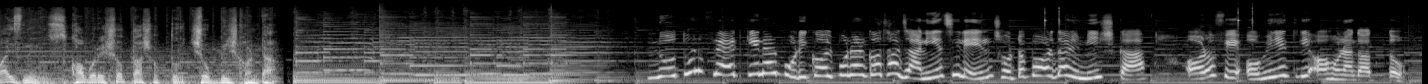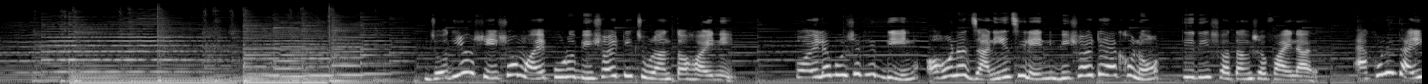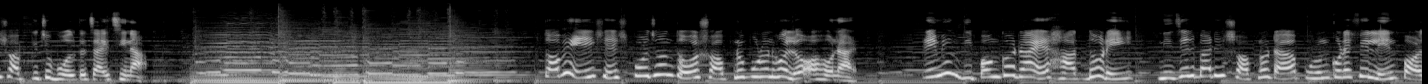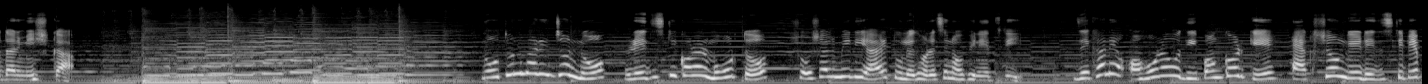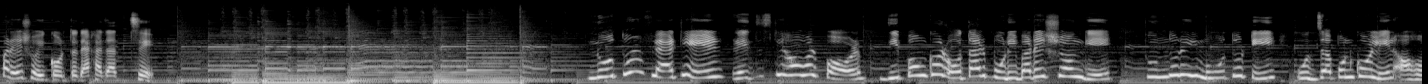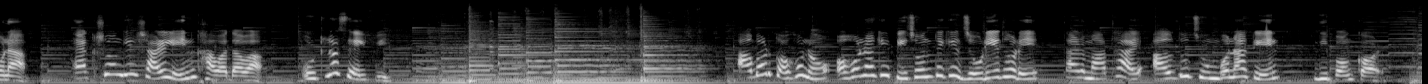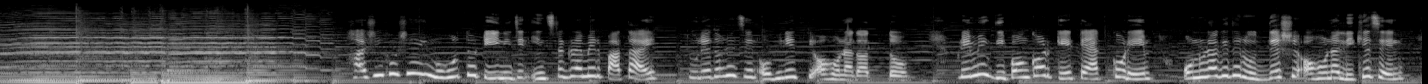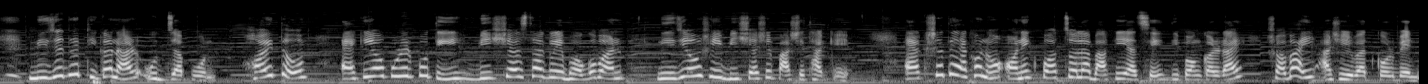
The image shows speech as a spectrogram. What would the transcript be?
Wise news খবরের সত্যাসত্য, চব্বিশ ঘণ্টা। নতুন ফ্ল্যাট কেনার পরিকল্পনার কথা জানিয়েছিলেন ছোট পর্দার মিশকা ওরফে অভিনেত্রী অহনা দত্ত। যদিও সে সময় পুরো বিষয়টি চূড়ান্ত হয়নি। পয়লা বৈশাখের দিন অহনা জানিয়েছিলেন, বিষয়টা এখনও তিরিশ শতাংশ ফাইনাল। এখনই তাই সবকিছু বলতে চাইছি না। তবে শেষ পর্যন্ত স্বপ্ন পূরণ হলো অহনার। প্রেমিক দীপঙ্কর রায়ের হাত ধরেই নিজের বাড়ির স্বপ্নটা পূরণ করে ফেললেন পর্দার মিশকা। নতুন বাড়ির জন্য রেজিস্ট্রি করার মুহূর্ত সোশ্যাল মিডিয়ায় তুলে ধরেছেন অভিনেত্রী। যেখানে অহনা ও দীপঙ্করকে একসঙ্গে রেজিস্ট্রি পেপারে সই করতে দেখা যাচ্ছে। নতুন ফ্ল্যাটের রেজিস্ট্রি হওয়ার পর দীপঙ্কর ও তার পরিবারের সঙ্গে সুন্দর এই মুহূর্তটি উদযাপন করলেন অহনা। একসঙ্গে সারলেন খাওয়া দাওয়া উঠল সেলফি। আবার কখনো অহনাকে পিছন থেকে জড়িয়ে ধরে তার মাথায় আলতু চুম্বন আঁকলেন দীপঙ্কর। হাসি খুশি এই মুহূর্তটি নিজের ইনস্টাগ্রামের পাতায় তুলে ধরেছেন অভিনেত্রী অহনা দত্ত। প্রেমিক দীপঙ্করকে ট্যাগ করে অনুরাগীদের উদ্দেশ্যে অহনা লিখেছেন, নিজেদের ঠিকানার উদযাপন। হয়তো একে অপরের প্রতি বিশ্বাস থাকলে ভগবান নিজেও সেই বিশ্বাসের পাশে থাকে। একসাথে এখনও অনেক পথ চলা বাকি আছে দীপঙ্কর রায়। সবাই আশীর্বাদ করবেন।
